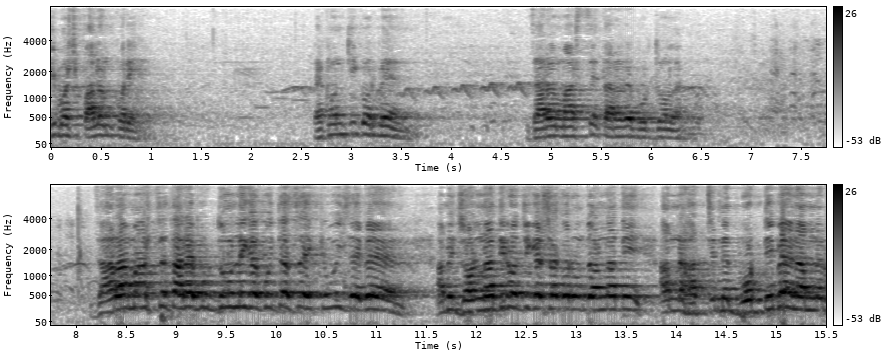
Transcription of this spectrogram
দিবস পালন করে। এখন কি করবেন? যারা মারছে তারারে বুর্ধন লাগবে। যারা মারছে তারে বুর্ধন লিগে কইতেছে কেউই যাবেন আমি জন্নাদিরও জিজ্ঞাসা করুন জন্নাদি আপনার হাত চিহ্নে ভোট দিবেন আপনার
